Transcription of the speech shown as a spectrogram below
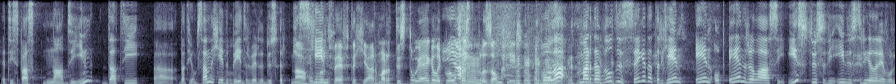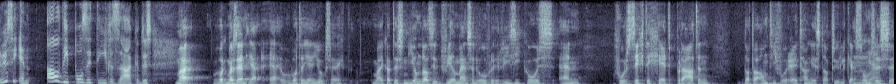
Het is pas nadien dat die eh, dat die omstandigheden beter werden. Dus er Na is geen 150 jaar, maar het is toch eigenlijk wel best plezant hier. Voilà, maar dat wil dus zeggen dat er geen één op één relatie is tussen die industriële revolutie en al die positieve zaken. Dus Maar wat ik maar zijn, ja, wat jij ook zegt, Maaike, het is niet omdat veel mensen over risico's en voorzichtigheid praten, dat dat anti-vooruitgang is natuurlijk. Hè. Soms Ja. is eh,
